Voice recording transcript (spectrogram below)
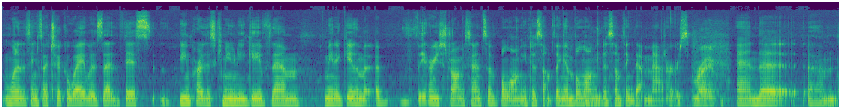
one of the things I took away was that this being part of this community gave them. I mean, it gave them a, a very strong sense of belonging to something and belonging to something that matters Right. and the um,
